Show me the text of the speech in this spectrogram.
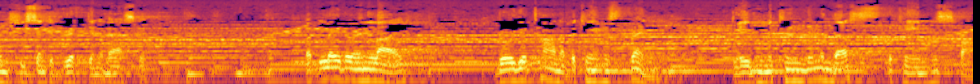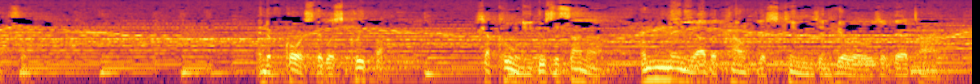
whom she sent adrift in a basket. But later in life, Duryodhana became his friend, gave him the kingdom, and thus became his sponsor. And of course there was Kripa, Shakuni, Dusasana, and many other countless kings and heroes of their time.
